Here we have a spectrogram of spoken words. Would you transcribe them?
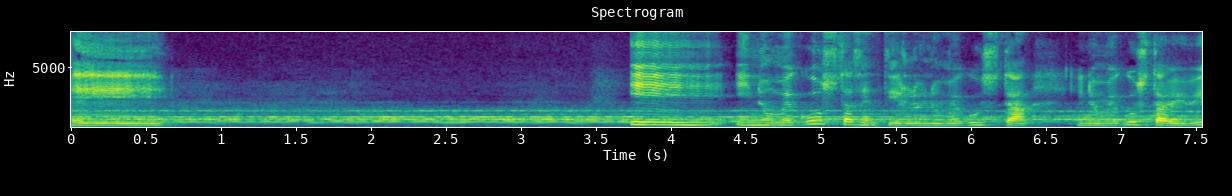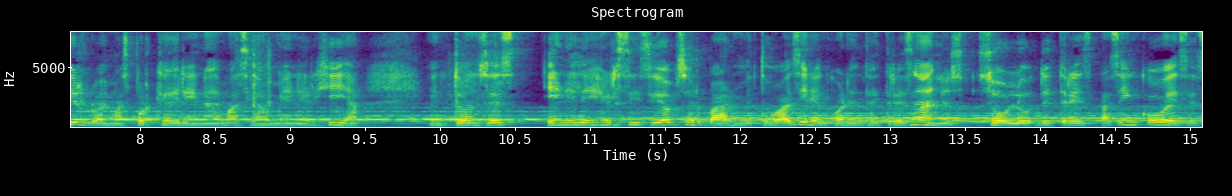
Eh, y, no me gusta sentirlo y no me gusta y no me gusta vivirlo, además porque drena demasiado mi energía. Entonces, en el ejercicio de observarme, te voy a decir en 43 años, solo de 3 a 5 veces,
